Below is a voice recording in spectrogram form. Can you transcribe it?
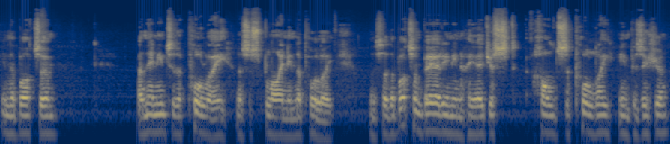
in the bottom and then into the pulley. There's a spline in the pulley. And so the bottom bearing in here just holds the pulley in position.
